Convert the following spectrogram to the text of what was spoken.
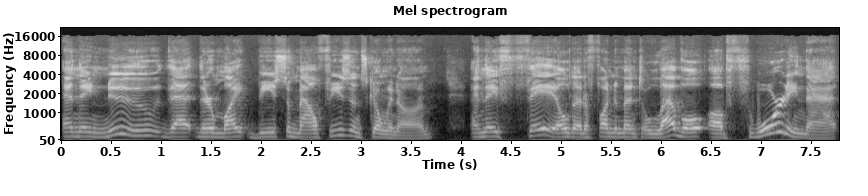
and they knew that there might be some malfeasance going on and they failed at a fundamental level of thwarting that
